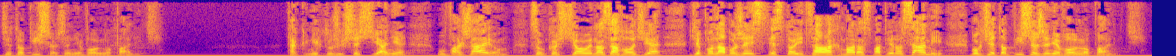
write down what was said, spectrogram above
Gdzie to pisze, że nie wolno palić? Tak niektórzy chrześcijanie uważają. Są kościoły na zachodzie, gdzie po nabożeństwie stoi cała chmara z papierosami, bo gdzie to pisze, że nie wolno palić?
